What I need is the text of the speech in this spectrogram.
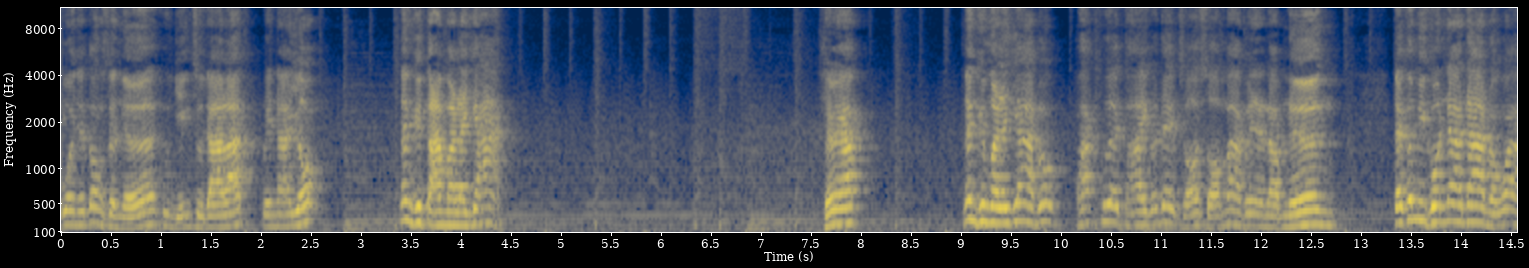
ควรจะต้องเสนอคุณหญิงสุดารัตน์เป็นนายก นั่นคือตามมารยาทใช่ไหมครับ นั่นคือมารยาทเพราะพรรคเพื่อไทยก็ได้สอสอมากเป็นอันดับหนึ่งแต่ก็มีคนหน้าด้านบอกว่า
